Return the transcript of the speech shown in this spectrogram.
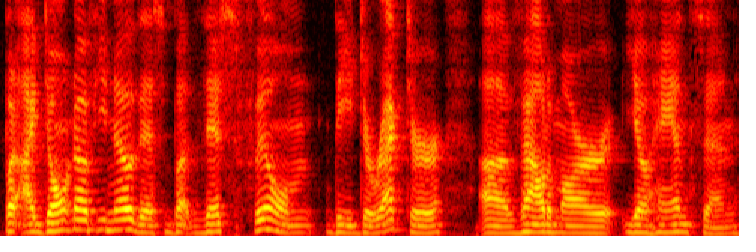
But I don't know if you know this, but this film, the director uh, Valdimar Jóhannsson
